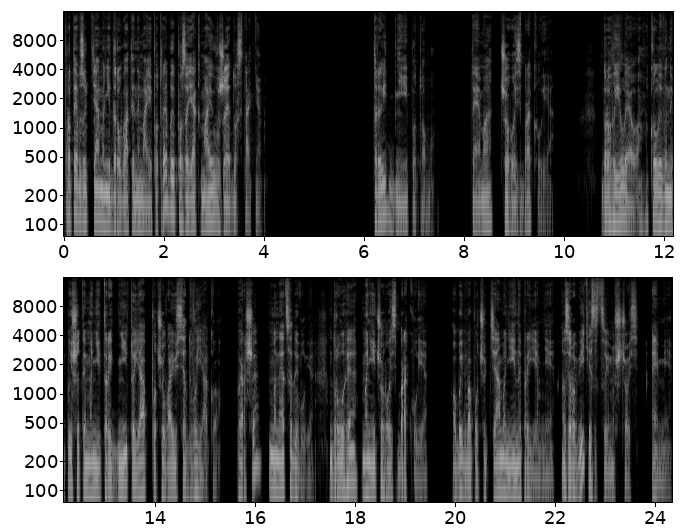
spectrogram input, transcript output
Проте взуття мені дарувати немає потреби, поза як маю вже достатньо. Три дні по тому. Тема чогось бракує. Дорогий Лео, коли ви не пишете мені три дні, то я почуваюся двояко. Перше, мене це дивує, друге, мені чогось бракує. Обидва почуття мені неприємні. Зробіть із цим щось, Еммі.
